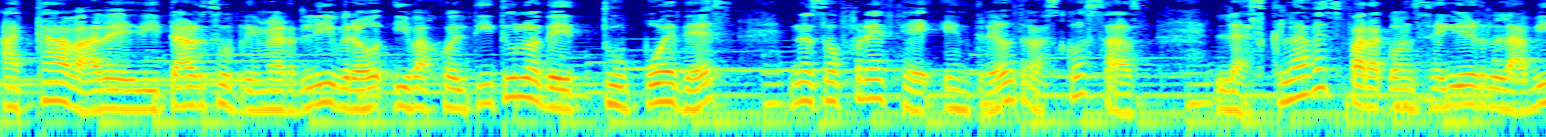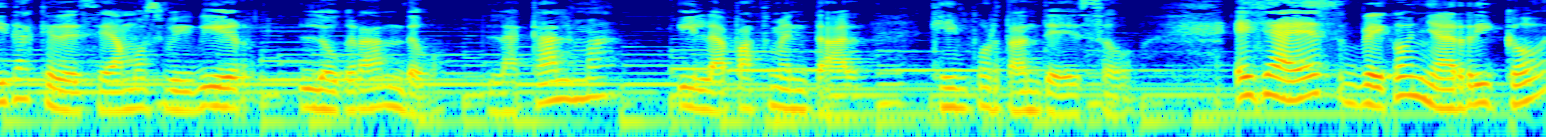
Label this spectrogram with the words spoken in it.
Acaba de editar su primer libro y bajo el título de Tú puedes nos ofrece, entre otras cosas, las claves para conseguir la vida que deseamos vivir, logrando la calma y la paz mental. Qué importante eso. Ella es Begoña Rico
